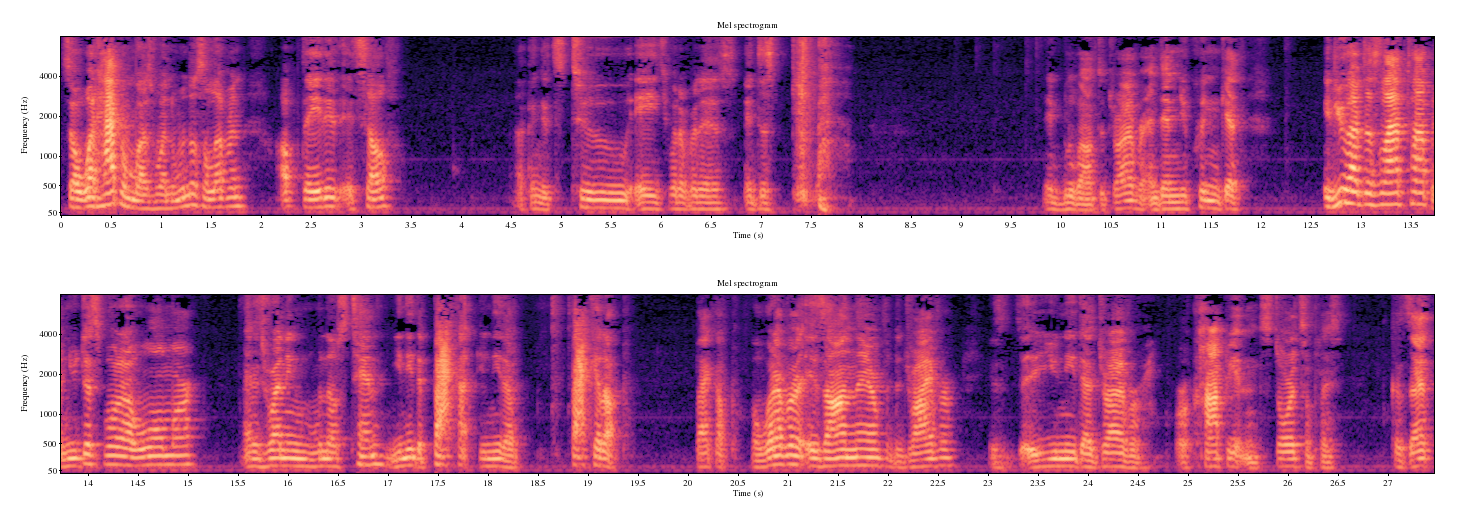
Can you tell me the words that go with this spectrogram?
So what happened was when Windows 11 updated itself, I think it's 2H, whatever it is, it just, it blew out the driver. And then you couldn't get, if you have this laptop and you just bought it at Walmart and it's running Windows 10, you need to back up, you need to back it up, back up. Or whatever is on there for the driver, is you need that driver or copy it and store it someplace because that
